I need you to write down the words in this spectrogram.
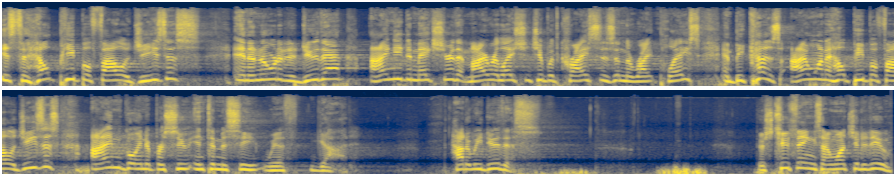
is to help people follow Jesus. And in order to do that, I need to make sure that my relationship with Christ is in the right place. And because I want to help people follow Jesus, I'm going to pursue intimacy with God. How do we do this? There's two things I want you to do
